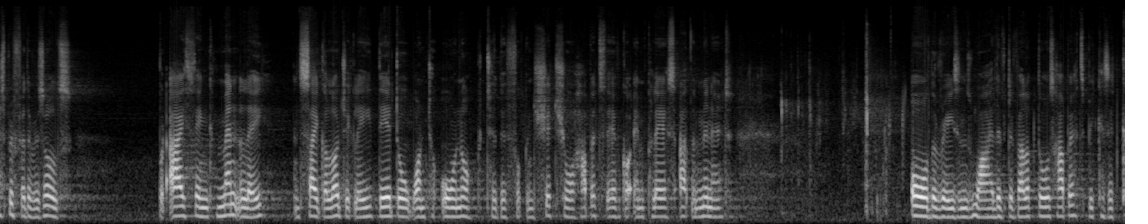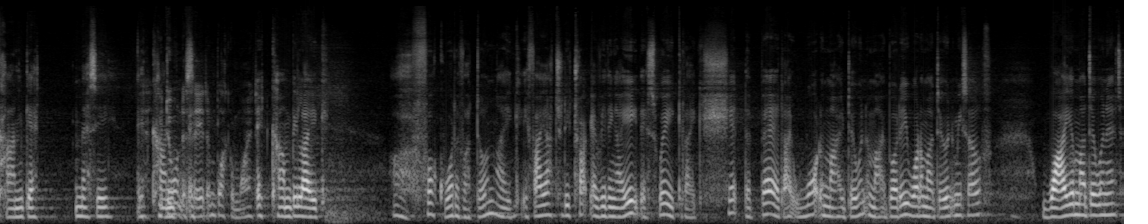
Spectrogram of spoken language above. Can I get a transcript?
desperate for the results. But I think mentally and psychologically, they don't want to own up to the fucking shit show habits they've got in place at the minute or the reasons why they've developed those habits because it can get messy. It You can don't want to it- see it in black and white. it can be like, oh fuck, what have I done? Like, if I actually track everything I eat this week, like shit the bed, like what am I doing to my body? What am I doing to myself? Why am I doing it?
